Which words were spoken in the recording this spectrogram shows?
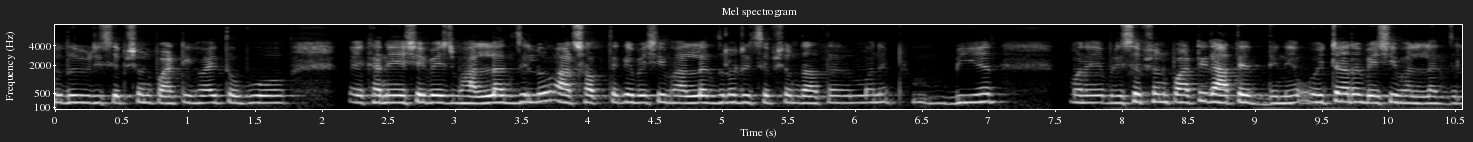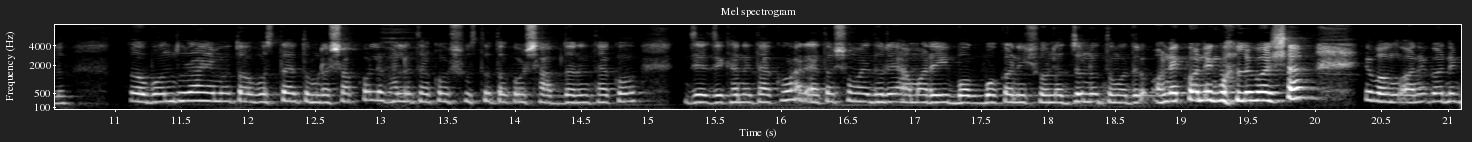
শুধু রিসেপশন পার্টি হয়, তবুও এখানে এসে বেশ ভালো লাগছিল। আর সব থেকে বেশি ভালো লাগছিল রিসেপশন রাতের মানে বিয়ের মানে রিসেপশন পার্টি রাতের দিনে। ওইটা আরও বেশি ভালো লাগছিল। তো বন্ধুরা, এই মতো অবস্থায় তোমরা সকলে ভালো থাকো, সুস্থ থাকো, সাবধানে থাকো, যে যেখানে থাকো। আর এত সময় ধরে আমার এই বকবকানি শোনার জন্য তোমাদের অনেক অনেক ভালোবাসা এবং অনেক অনেক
